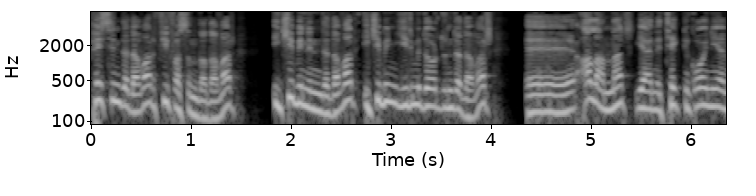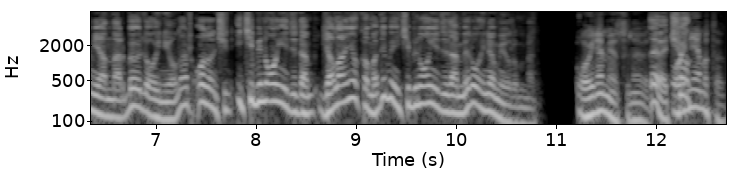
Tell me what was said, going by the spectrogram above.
PES'inde de var FIFA'sında da var. 2000'inde de var 2024'ünde de var. Ee, alanlar yani teknik oynayamayanlar böyle oynuyorlar. Onun için 2017'den yalan yok ama değil mi 2017'den beri oynamıyorum ben. Oynamıyorsun evet. Evet çok, Oynayamadın.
